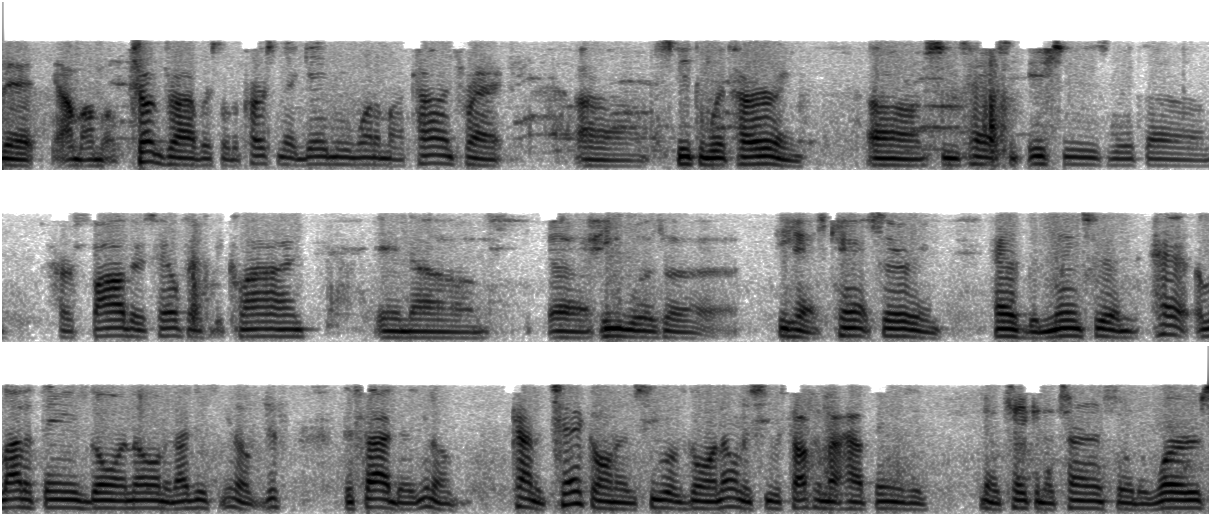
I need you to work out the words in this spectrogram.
that I'm, I'm a truck driver, so the person that gave me one of my contracts, uh, speaking with her, and um, she's had some issues with um, her father's health has declined, and um, uh, he was uh, he has cancer and has dementia and had a lot of things going on, and I just you know just decided to, you know, kind of check on her and see what was going on. And she was talking about how things had, you know, taken a turn for the worse.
